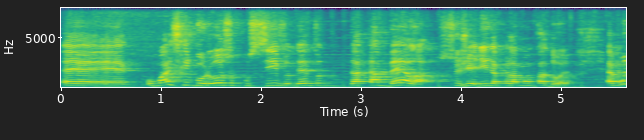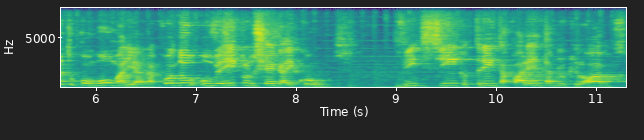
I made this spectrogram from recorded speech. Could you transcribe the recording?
é, o mais rigoroso possível dentro da tabela sugerida pela montadora. É muito comum, Mariana, quando o veículo chega aí com 25, 30, 40 mil quilômetros,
